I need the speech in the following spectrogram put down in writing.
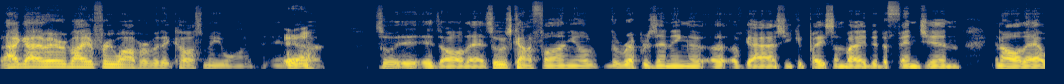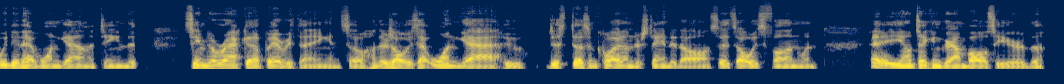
I got everybody a free Whopper, but it cost me one. And, yeah. Uh, so it, it's all that. So it was kind of fun, you know, the representing of, of, guys. You could pay somebody to defend you and, and all that. We did have one guy on the team that seemed to rack up everything. And so there's always that one guy who just doesn't quite understand it all. And so it's always fun when, hey, you know, taking ground balls here, the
